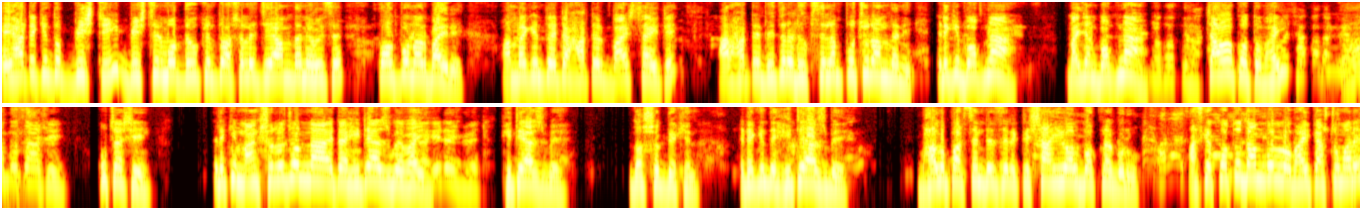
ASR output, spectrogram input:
এই হাটে কিন্তু বৃষ্টি বৃষ্টির মধ্যেও কিন্তু আসলে যে আমদানি হয়েছে কল্পনার বাইরে। আমরা কিন্তু এটা হাটের বাইর সাইডে আর হাটের ভিতরে ঢুকছিলাম প্রচুর আমদানি। এটা কি বকনা? ভাইজান, বকনা? চাওয়া কত ভাই? পঁচাশি। এটা কি মাংসের ওজন না এটা হিটে আসবে ভাই? হিটে আসবে। দর্শক দেখেন, এটা কিন্তু হিটে আসবে। ভালো পার্সেন্টেজের একটি শাহিওয়াল বকনা গরু। আজকে কত দাম বলল ভাই কাস্টমারে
